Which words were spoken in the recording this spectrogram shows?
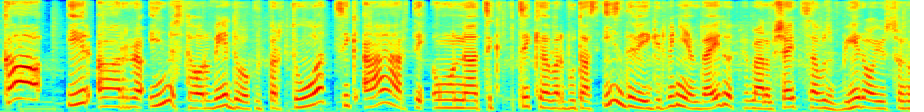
kā ir ar investoru viedokli par to, cik ērti un uh, cik, cik uh, varbūt tās izdevīgi ir viņiem veidot, piemēram, šeit savus birojus un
